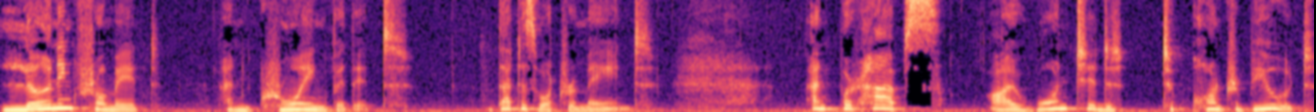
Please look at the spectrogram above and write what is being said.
learning from it, and growing with it. That is what remained. And perhaps I wanted to contribute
